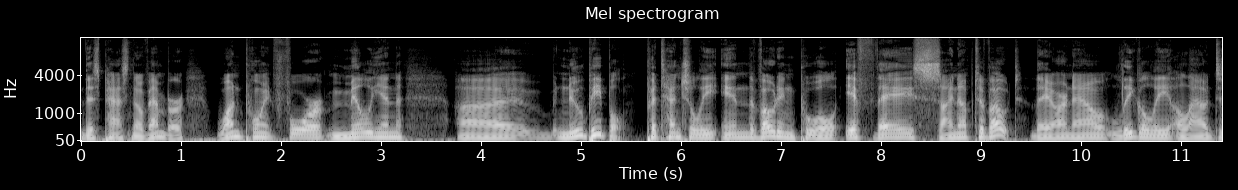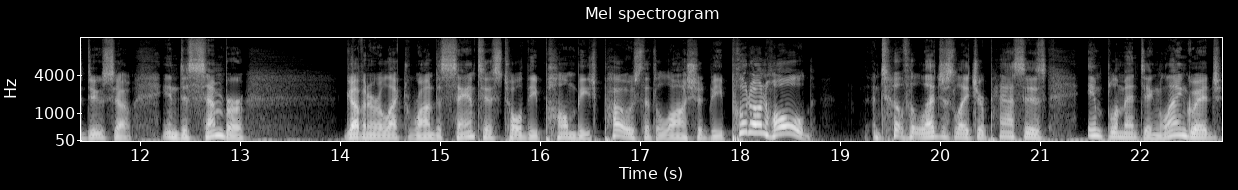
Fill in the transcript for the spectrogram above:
this past November. 1.4 million uh, new people potentially in the voting pool if they sign up to vote. They are now legally allowed to do so. In December, Governor elect Ron DeSantis told the Palm Beach Post that the law should be put on hold until the legislature passes implementing language.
